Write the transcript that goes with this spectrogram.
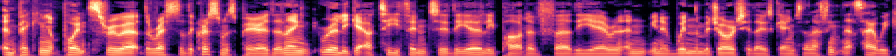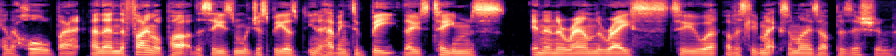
and picking up points throughout the rest of the Christmas period, and then really get our teeth into the early part of uh, the year and, and you know win the majority of those games, then I think that's how we kind of haul back. And then the final part of the season would just be us, you know, having to beat those teams in and around the race to uh, obviously maximise our position.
